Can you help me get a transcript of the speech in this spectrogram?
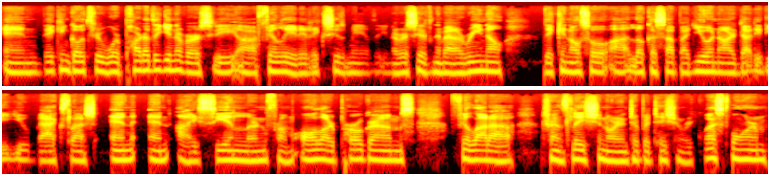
and they can go through. We're part of the university, uh, affiliated, excuse me, of the University of Nevada, Reno. They can also uh, look us up at unr.edu backslash NNIC and learn from all our programs, fill out a translation or interpretation request form.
